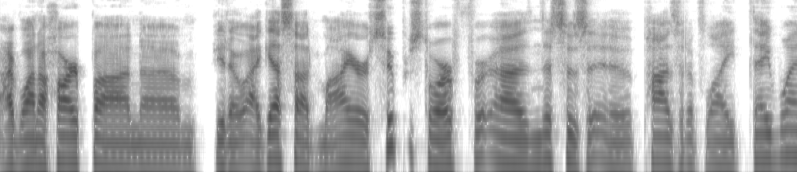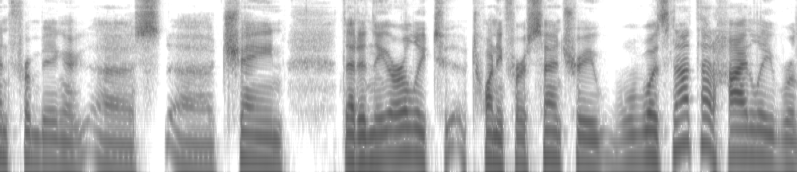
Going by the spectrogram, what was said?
I want to harp on um, you know I guess on Meijer Superstore for uh, and this is a positive light. They went from being a, a, a chain that in the early 21st century was not that highly re,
